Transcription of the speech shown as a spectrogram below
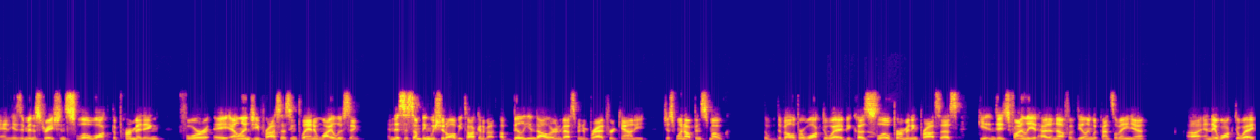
and his administration slow walked the permitting for a LNG processing plant in Wyalusing. And this is something we should all be talking about. A billion dollar investment in Bradford County just went up in smoke. The developer walked away because slow permitting process. And finally had had enough of dealing with Pennsylvania, uh, and they walked away.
